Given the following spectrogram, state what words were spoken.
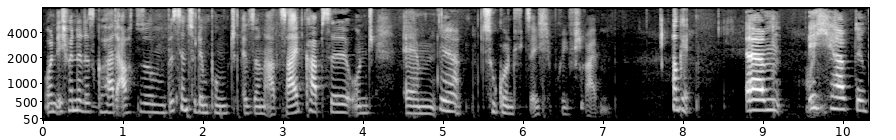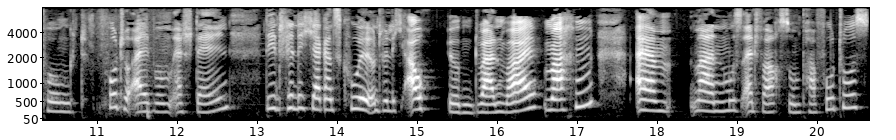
Und ich finde, das gehört auch so ein bisschen zu dem Punkt, äh, so eine Art Zeitkapsel und ähm, Ja. Zukunft sich Brief schreiben. Okay. Ähm, ich habe den Punkt Fotoalbum erstellen. Den finde ich ja ganz cool und will ich auch irgendwann mal machen. Ähm, man muss einfach so ein paar Fotos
